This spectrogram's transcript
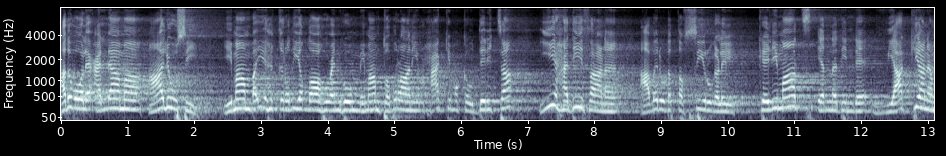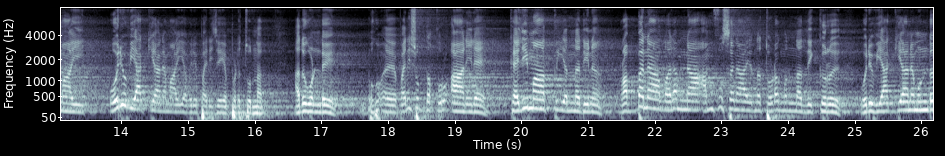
അതുപോലെ അല്ലാമ ആലൂസി ഇമാം ബൈഹക്ക് റതിയല്ലാഹു ഇമാം തൊബ്രാനിയും ഹാക്കിമൊക്കെ ഉദ്ധരിച്ച ഈ ഹദീസാണ് അവരുടെ തഫ്സീറുകളിൽ കെലിമാത്സ് എന്നതിന്റെ വ്യാഖ്യാനമായി ഒരു വ്യാഖ്യാനമായി അവർ പരിചയപ്പെടുത്തുന്നത്. അതുകൊണ്ട് പരിശുദ്ധ ഖുർആാനിലെ കലിമാത്ത് എന്നതിന് റബ്ബന വലംന അംഫുസന എന്ന് തുടങ്ങുന്ന ദിക്റ് ഒരു വ്യാഖ്യാനമുണ്ട്.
